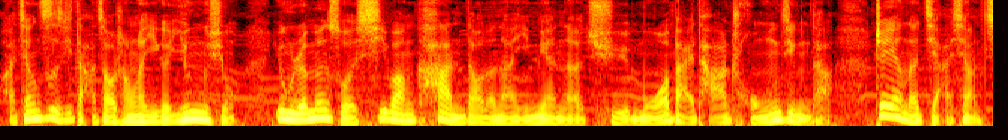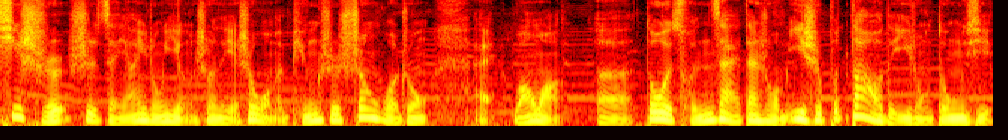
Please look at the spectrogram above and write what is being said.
啊，将自己打造成了一个英雄，用人们所希望看到的那一面呢，去膜拜他、崇敬他。这样的假象其实是怎样一种影射呢？也是我们平时生活中，哎，往往。呃，都会存在，但是我们意识不到的一种东西。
